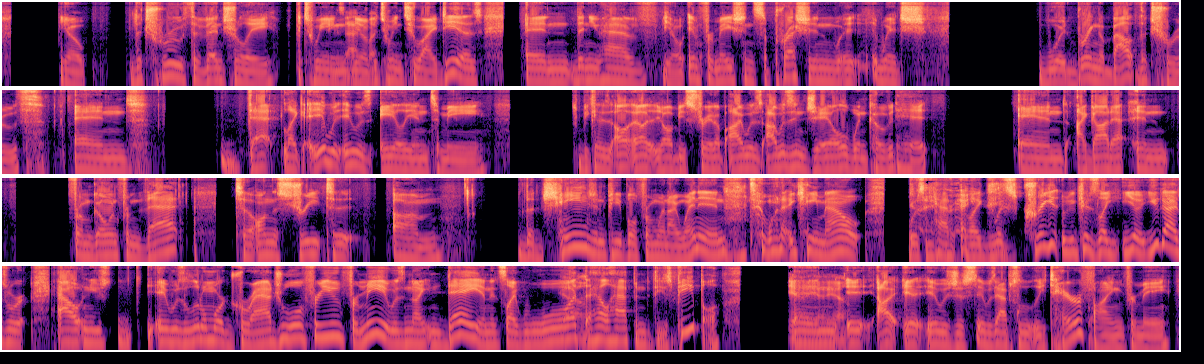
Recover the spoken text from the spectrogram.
you know the truth eventually between you know between two ideas. And then you have you know information suppression whi- which would bring about the truth. And that like it was it was alien to me because I'll, I'll, I'll be straight up. I was I was in jail when COVID hit, and I got at and from going from that to on the street to um the change in people from when I went in to when I came out was cap- Right. like was crazy because like you you guys were out and you it was a little more gradual for you for me it was night and day and it's like what Yeah. the hell happened to these people Yeah, and yeah, yeah. It, I, it it was just it was absolutely terrifying for me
